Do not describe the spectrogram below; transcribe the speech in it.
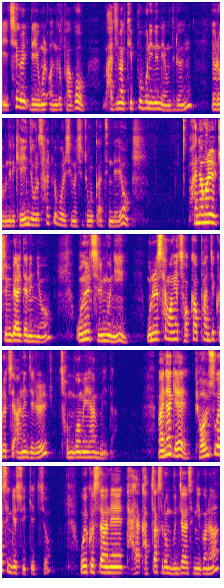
이 책을 내용을 언급하고 마지막 뒷부분에 있는 내용들은 여러분들이 개인적으로 살펴보시는 것이 좋을 것 같은데요. 환영을 준비할 때는요. 오늘 질문이 오늘 상황에 적합한지 그렇지 않은지를 점검해야 합니다. 만약에 변수가 생길 수 있겠죠. 오이코스 안에 다 갑작스러운 문제가 생기거나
